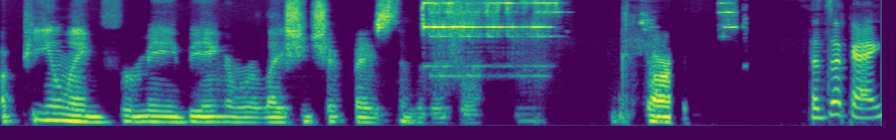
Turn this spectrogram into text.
appealing for me being a relationship-based individual. Sorry. That's okay.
